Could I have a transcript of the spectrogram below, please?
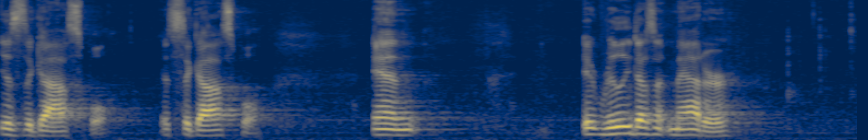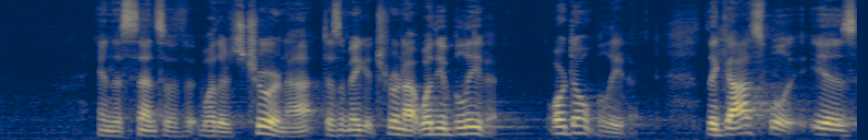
is the gospel. It's the gospel. And it really doesn't matter in the sense of whether it's true or not, doesn't make it true or not, whether you believe it or don't believe it. The gospel is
